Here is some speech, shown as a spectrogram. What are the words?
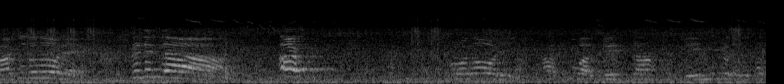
Marco Dolore presenta Up! Onori a sua altezza e il muro delle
